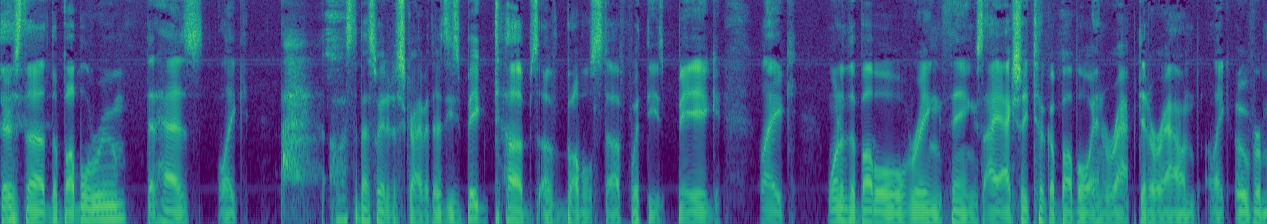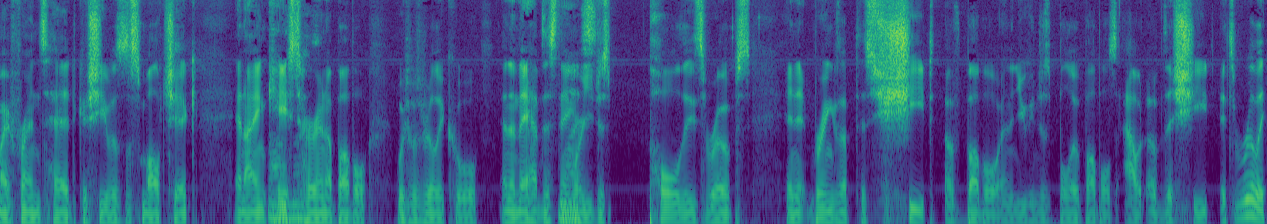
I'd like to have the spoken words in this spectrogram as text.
There's the the bubble room that has like oh, what's the best way to describe it? There's these big tubs of bubble stuff with these big like one of the bubble ring things. I actually took a bubble and wrapped it around like over my friend's head because she was a small chick, and I encased nice. her in a bubble, which was really cool. And then they have this thing where you just pull these ropes and it brings up this sheet of bubble and then you can just blow bubbles out of the sheet it's really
